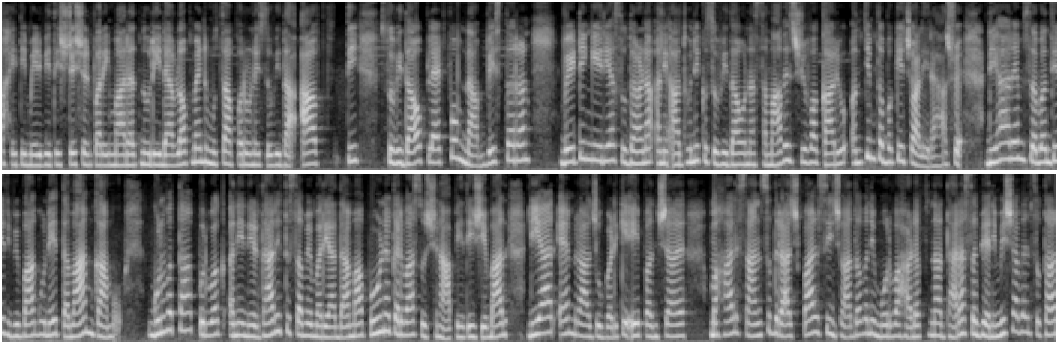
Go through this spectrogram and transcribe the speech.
માહિતી મેળવી હતી. સ્ટેશન પર ઇમારતનું રીડેવલપમેન્ટ મુસાફરોને સુવિધા આપતી સુવિધાઓ પ્લેટફોર્મના વિસ્તરણ, વેઇટિંગ એરિયા સુધારણા અને આધુનિક સુવિધાઓના સમાવેશ જેવા કાર્યો અંતિમ તબક્કે ચાલી રહ્યા છે. ડીઆરએમ સંબંધિત વિભાગોને તમામ કામો ગુણવત્તાપૂર્વક અને નિર્ધારિત સમય મર્યાદામાં પૂર્ણ કરવા સૂચના આપી હતી. જે બાદ ડીઆરએમ રાજુ બડકેએ પંચાયત મહાલ સાંસદ રાજપાલસિંહ જાદવ અને મોરવા હડફના ધારાસભ્ય નિમિષાબેન સુથાર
